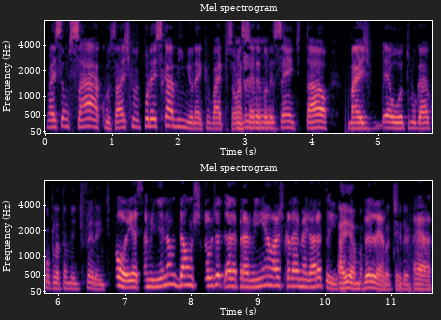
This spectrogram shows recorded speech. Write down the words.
Vai ser um saco, sabe? Acho que por esse caminho, né? Que vai por ser uma Uhum. série adolescente e tal, mas é outro lugar completamente diferente. Pô, e essa menina dá um show de. Ela, pra mim, eu acho que ela é a melhor atriz A Emma, do elenco. pode crer. É,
